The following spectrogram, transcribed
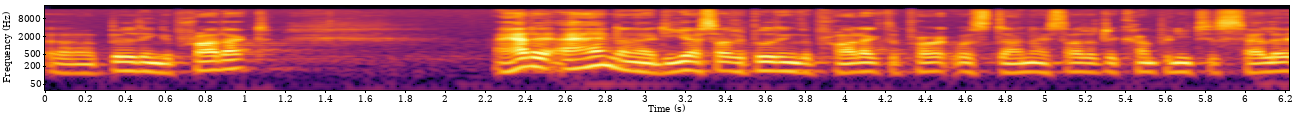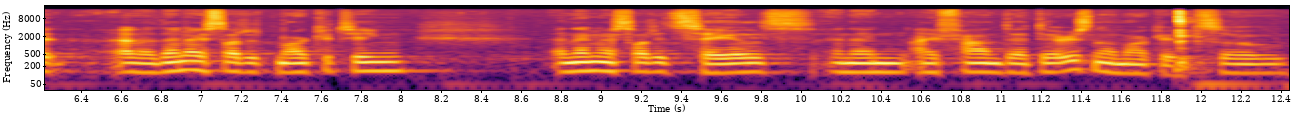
uh, building a product I had, a, I had an idea. I started building the product. The product was done. I started a company to sell it. Uh, then I started marketing. And then I started sales. And then I found that there is no market. So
